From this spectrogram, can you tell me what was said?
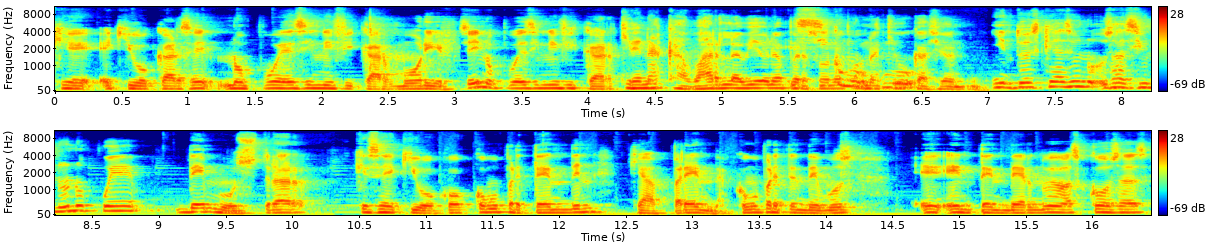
que equivocarse no puede significar morir, ¿sí? No puede significar... Quieren acabar la vida de una Sí, persona como- por una como- equivocación. Y entonces, ¿qué hace uno? O sea, si uno no puede demostrar que se equivocó, ¿cómo pretenden que aprenda? ¿Cómo pretendemos eh, entender nuevas cosas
